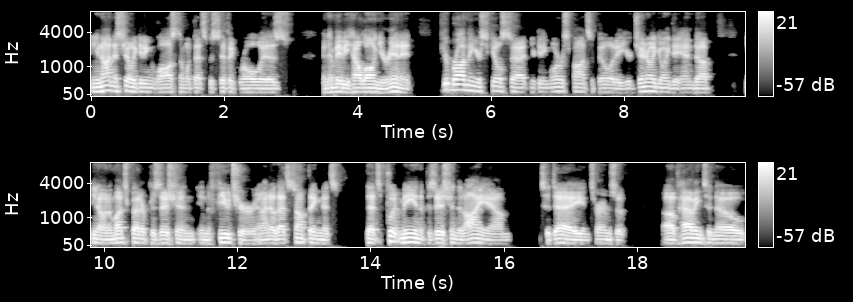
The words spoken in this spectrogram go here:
and you're not necessarily getting lost on what that specific role is and maybe how long you're in it. If you're broadening your skill set, you're getting more responsibility, you're generally going to end up, you know, in a much better position in the future. And I know that's something that's that's put me in the position that I am today in terms of of having to know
